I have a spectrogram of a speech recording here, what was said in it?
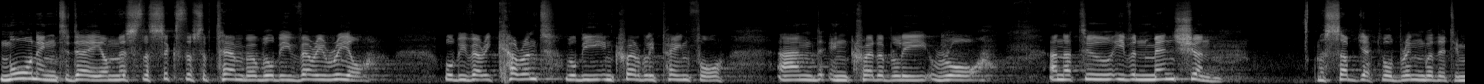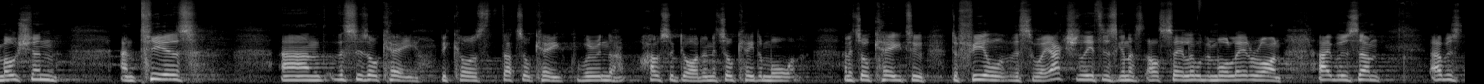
mourning today, on this, the 6th of September, will be very real, will be very current, will be incredibly painful, and incredibly raw. And that to even mention the subject will bring with it emotion and tears. And this is okay because that's okay. We're in the house of God and it's okay to mourn. And it's okay to, to feel this way. Actually, this is going to, I'll say a little bit more later on. I was, um, I was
